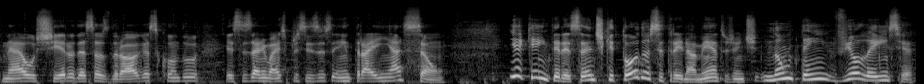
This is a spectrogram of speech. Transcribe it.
né, o cheiro dessas drogas quando esses animais precisam entrar em ação. E aqui é interessante que todo esse treinamento, gente, não tem violência.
